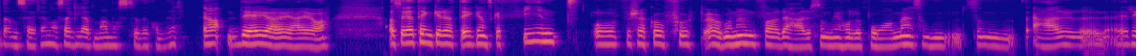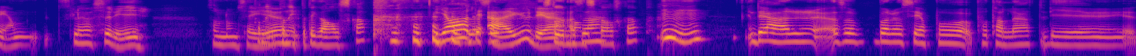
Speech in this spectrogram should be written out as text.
den serien. Altså, jeg gleder meg masse til det kommer. Ja, det gjør jeg ja. Alltså jag tänker att det är ganska fint att försöka få upp ögonen för det här som vi håller på med som, som är ren slöseri. Som de säger. på nippet til galskap. Ja, det är ju det. Alltså, Stormannsgalskap. mm, det är alltså bara att se på, på tallet att vi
